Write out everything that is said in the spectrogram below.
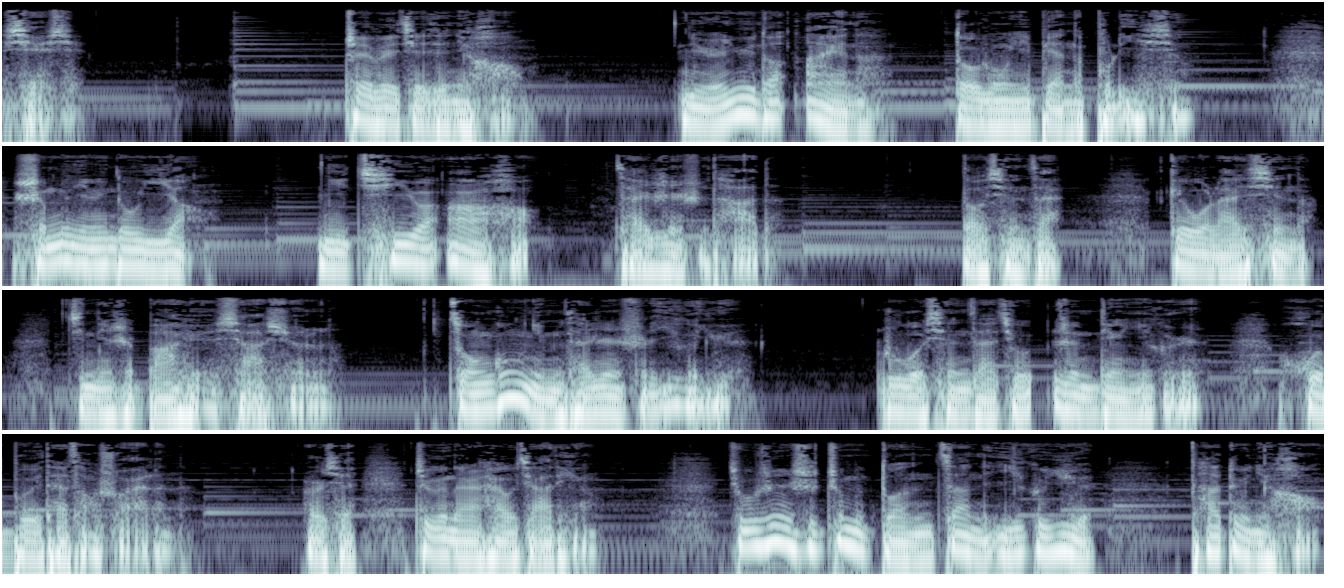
谢谢。这位姐姐你好，女人遇到爱呢？都容易变得不理性，什么年龄都一样。你七月二号才认识他的，到现在给我来信呢。今天是八月下旬了，总共你们才认识了一个月。如果现在就认定一个人，会不会太草率了呢？而且这个男人还有家庭，就认识这么短暂的一个月，他对你好，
